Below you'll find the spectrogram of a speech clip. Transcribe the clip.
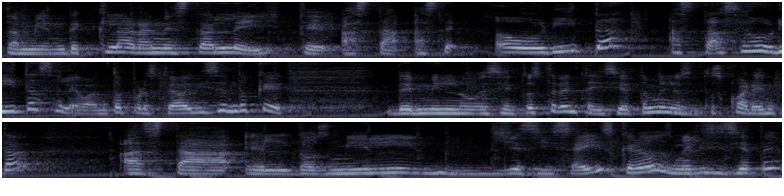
también declaran esta ley que hasta hace ahorita, hasta hace ahorita se levantó, pero estaba diciendo que de 1937 a 1940 hasta el 2016, creo, 2017,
